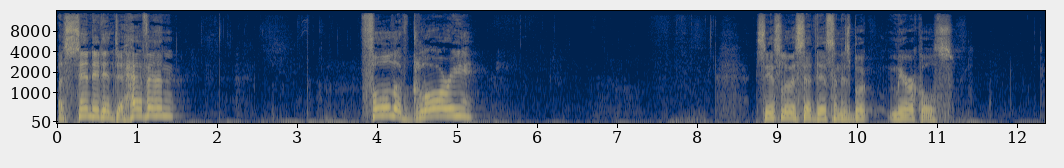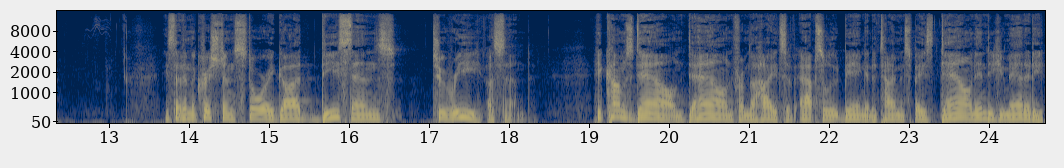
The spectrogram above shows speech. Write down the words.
ascended into heaven, full of glory. C.S. Lewis said this in his book, Miracles. He said, In the Christian story, God descends to reascend. He comes down, down from the heights of absolute being into time and space, down into humanity,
